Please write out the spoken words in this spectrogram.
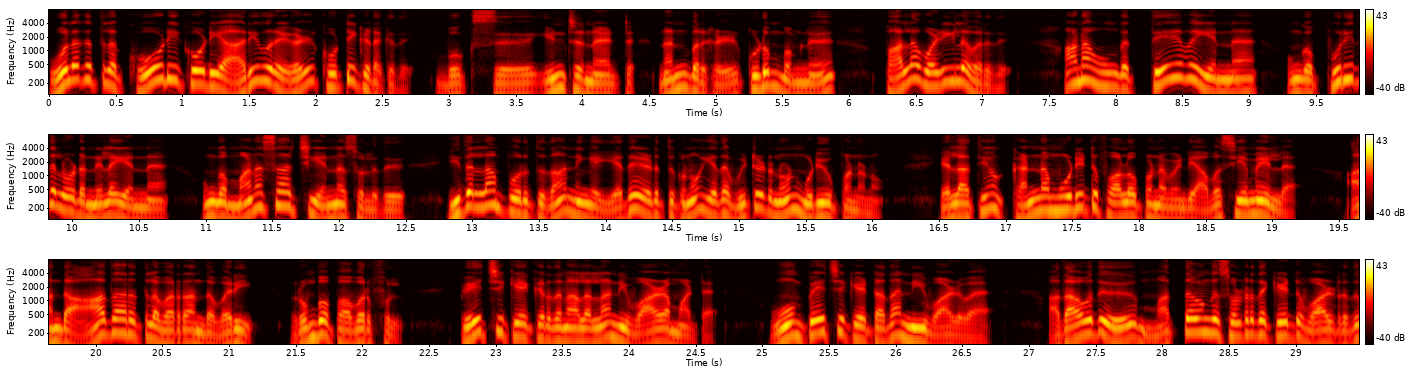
உலகத்துல கோடி கோடி அறிவுரைகள் கொட்டி கிடக்குது. புக்ஸ் இன்டர்நெட் நண்பர்கள் குடும்பம்னு பல வழியில வருது. ஆனா உங்க தேவை என்ன? உங்க புரிதலோட நிலை என்ன? உங்க மனசாட்சி என்ன சொல்லுது? இதெல்லாம் பொறுத்து தான் நீங்க எதை எடுத்துக்கணும் எதை விட்டுடணும்னு முடிவு பண்ணணும். எல்லாத்தையும் கண்ணை மூடிட்டு ஃபாலோ பண்ண வேண்டிய அவசியமே இல்ல. அந்த ஆதாரத்துல வர்ற அந்த வரி ரொம்ப பவர்ஃபுல் பேச்சு கேட்கறதுனாலலாம் நீ வாழ மாட்ட. உன் பேச்சு கேட்டாதான் நீ வாழுவ. அதாவது மத்தவங்க சொல்றத கேட்டு வாழ்றது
